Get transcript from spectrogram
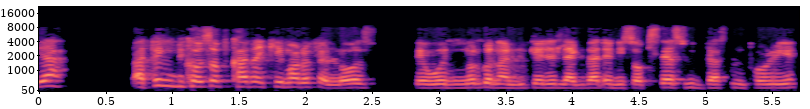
yeah. I think because of Conor came out of a loss, they were not gonna look at it like that, and he's obsessed with Dustin Poirier.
